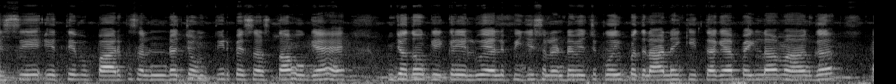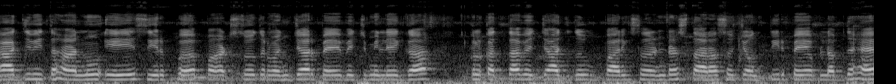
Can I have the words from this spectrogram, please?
ਇਸੇ, ਇੱਥੇ ਵਪਾਰਕ ਸਿਲੰਡਰ 34 ਰੁਪਏ ਸਸਤਾ ਹੋ ਗਿਆ ਹੈ। ਜਦੋਂ ਕਿ ਘਰੇਲੂ ਐਲਪੀਜੀ ਸਿਲੰਡਰ ਵਿੱਚ ਕੋਈ ਬਦਲਾਅ ਨਹੀਂ ਕੀਤਾ ਗਿਆ। ਪਹਿਲਾਂ ਵਾਂਗ ਅੱਜ ਵੀ ਤੁਹਾਨੂੰ ਇਹ ਸਿਰਫ 853 ਰੁਪਏ ਵਿੱਚ ਮਿਲੇਗਾ। ਕੋਲਕਾਤਾ ਵਿੱਚ ਅੱਜ ਤੋਂ ਵਪਾਰਕ ਸਿਲੰਡਰ 1734 ਰੁਪਏ ਉਪਲਬਧ ਹੈ।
